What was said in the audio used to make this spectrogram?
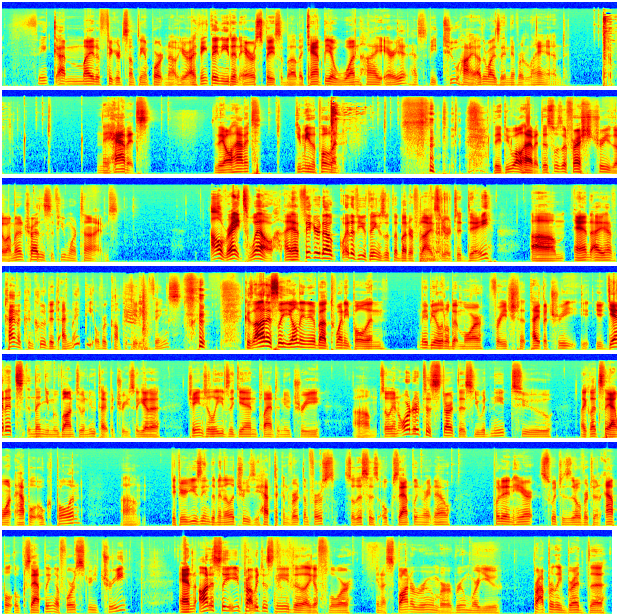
I think I might have figured something important out here. I think they need an airspace above. It can't be a one high area. It has to be two high. Otherwise, they never land. And they have it. Do they all have it? Give me the pollen. they do all have it. This was a fresh tree, though. I'm going to try this a few more times. Alright, well, I have figured out quite a few things with the butterflies here today. Um, and I have kind of concluded I might be overcomplicating things. Because honestly, you only need about 20 pollen, maybe a little bit more for each type of tree. You, you get it, and then you move on to a new type of tree. So you got to change the leaves again, plant a new tree, um, so in order to start this, you would need to, like let's say I want apple oak pollen. Um, if you're using the vanilla trees, you have to convert them first. So this is oak sapling right now. Put it in here, switches it over to an apple oak sapling, a forestry tree. And honestly, you probably just need uh, like a floor in a spawner room or a room where you properly bred the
